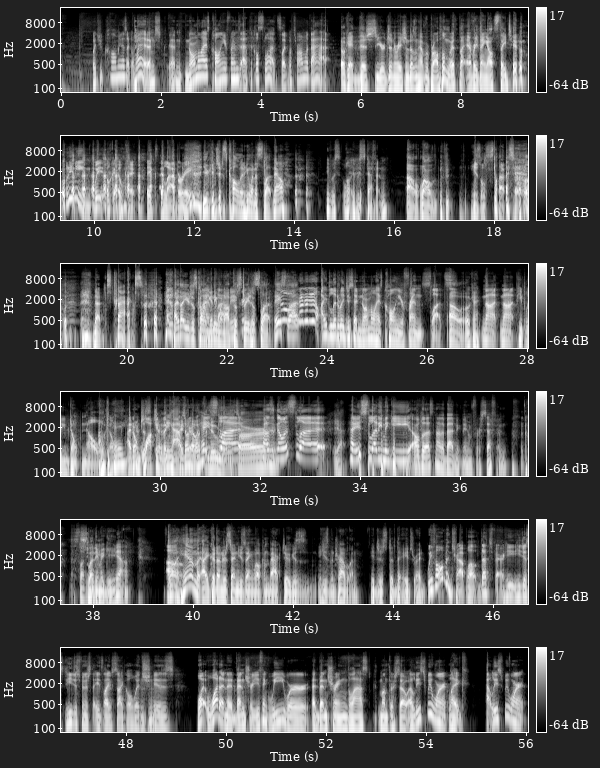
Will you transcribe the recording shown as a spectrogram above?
"What'd you call me?" I was like, "What? I'm just I'm normalize calling your friends ethical sluts. Like, what's wrong with that?" okay, this your generation doesn't have a problem with, but everything else they do. What do you mean? Wait, okay, okay. Ex- elaborate. you can just call anyone a slut now. It was well, it was Stefan. Oh well, he's a slut, so that tracks. I thought you were just calling I'm anyone off the street a slut. Hey, No, slut. no, no, no, no. I literally just said normalize calling your friends sluts. Oh, okay. Not not people you don't know. Don't- Okay. I don't I'm just walk into the checking. Castro. I don't know what hey, the new slut. rules are. How's it going, slut? Yeah, Hey, Slutty McGee. Although that's not a bad nickname for Stefan. Slutty McGee. Yeah. Well, Um, him, I could understand you saying welcome back to because he's been traveling. He just did the AIDS ride. We've all been trapped. Well, that's fair. He he just he just finished the AIDS life cycle, which Mhm. is what what an adventure. You think we were adventuring the last month or so? At least we weren't like. At least we weren't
